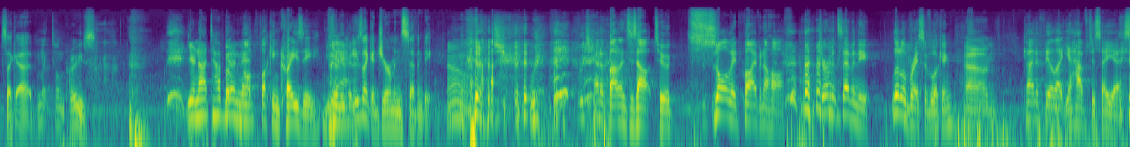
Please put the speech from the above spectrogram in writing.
It's like a I'm like Tom Cruise. You're not Top But Gun, man. not fucking crazy. Yeah. he's like a German seventy. Oh. Which kind of balances out to a solid five and a half. German seventy, little abrasive looking. Um, Kind of feel like you have to say yes.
